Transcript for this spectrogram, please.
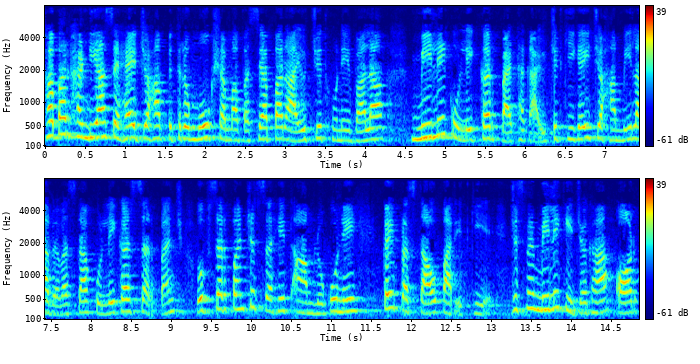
खबर हंडिया से है जहाँ पितृमोक्ष अमावस्या पर आयोजित होने वाला मेले को लेकर बैठक आयोजित की गई, जहाँ मेला व्यवस्था को लेकर सरपंच उप सरपंच सहित आम लोगों ने कई प्रस्ताव पारित किए, जिसमें मेले की जगह और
